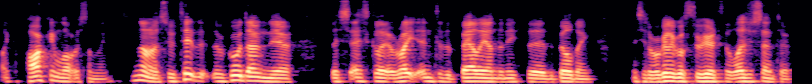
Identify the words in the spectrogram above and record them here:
like a parking lot or something. No, no. So take the, they go down there, this escalator right into the belly underneath the, the building. And said we're going to go through here to the leisure center.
